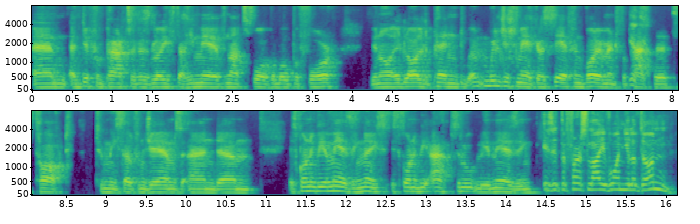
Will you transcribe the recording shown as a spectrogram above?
um, and different parts of his life that he may have not spoke about before. You know, it'll all depend. We'll just make it a safe environment for yes. Pat to, to, talk to myself and James, and um, it's going to be amazing. Nice, it's going to be absolutely amazing. Is it the first live one you'll have done?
